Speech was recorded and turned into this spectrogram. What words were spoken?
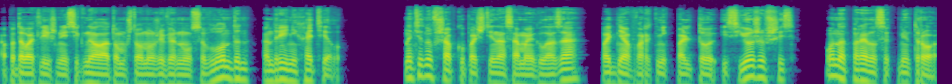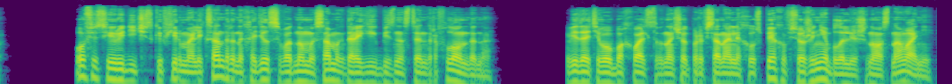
А подавать лишние сигналы о том, что он уже вернулся в Лондон, Андрей не хотел. Натянув шапку почти на самые глаза, подняв воротник пальто и съежившись, он отправился к метро. Офис юридической фирмы Александра находился в одном из самых дорогих бизнес-центров Лондона. Видать, его бахвальство насчет профессиональных успехов все же не было лишено оснований.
